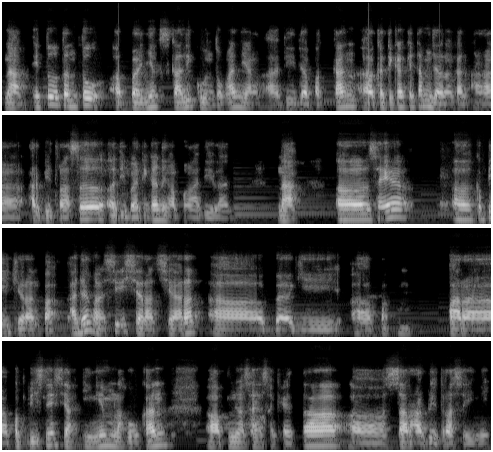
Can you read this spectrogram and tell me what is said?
Nah, itu tentu banyak sekali keuntungan yang didapatkan ketika kita menjalankan arbitrase dibandingkan dengan pengadilan. Nah, saya uh, kepikiran Pak, ada nggak sih syarat-syarat uh, bagi uh, para pebisnis yang ingin melakukan uh, penyelesaian sengketa uh, secara arbitrase ini?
